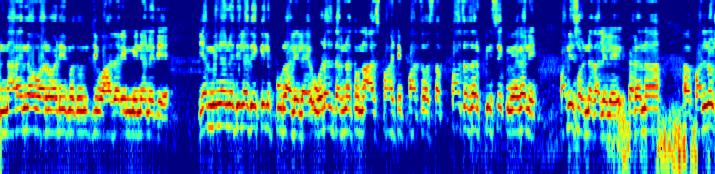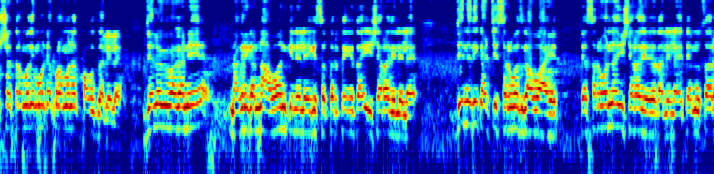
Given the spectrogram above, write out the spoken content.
नारायणगाव वारवाडीमधून जी वाहणारी मीना नदी आहे या मीना नदीला देखील पूर आलेला आहे. वडस धरणातून आज पहाटे पाच वाजता पाच हजार क्युसेक वेगाने पाणी सोडण्यात आलेले आहे. कारण पाणलोट क्षेत्रामध्ये मोठ्या प्रमाणात पाऊस झालेला आहे. जल विभागाने नागरिकांना आवाहन केलेलं आहे की सतर्कतेचा इशारा दिलेला आहे. जे नदीकाठची सर्वच गावं आहेत त्या सर्वांना इशारा देण्यात आलेला आहे. त्यानुसार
